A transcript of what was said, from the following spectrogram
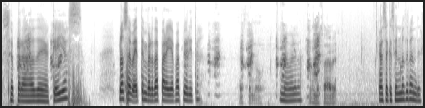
Separada de aquellas. No se meten, ¿verdad? Para allá, papi, ahorita. Esta no. No, ¿verdad? No lo saben. Hasta que sean más grandes.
